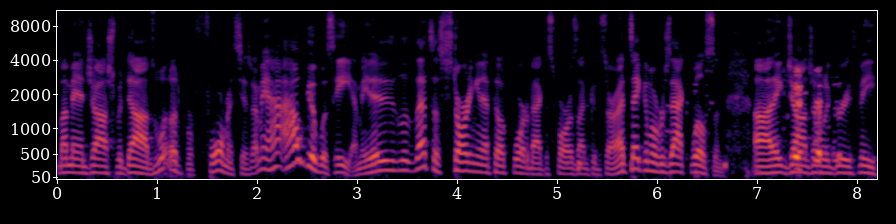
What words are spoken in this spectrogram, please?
my man Joshua Dobbs. What a performance! Yesterday. I mean, how, how good was he? I mean, it- that's a starting NFL NFL quarterback, as far as I'm concerned. I'd take him over Zach Wilson. Uh, I think John would agree with me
